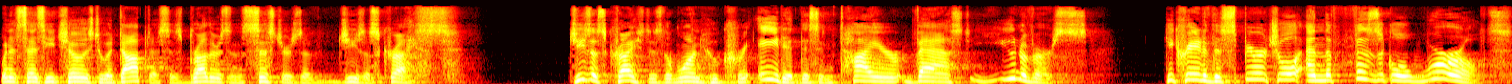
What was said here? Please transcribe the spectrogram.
when it says He chose to adopt us as brothers and sisters of Jesus Christ, Jesus Christ is the one who created this entire vast universe. He created the spiritual and the physical worlds.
